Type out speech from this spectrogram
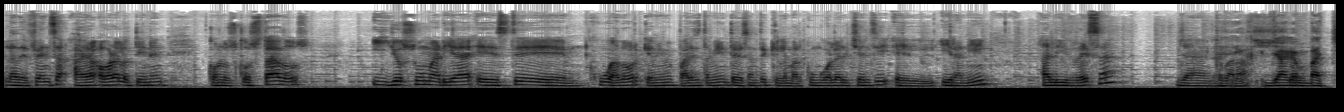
la defensa, ahora lo tienen con los costados. Y yo sumaría este jugador que a mí me parece también interesante que le marcó un gol al Chelsea, el iraní Ali Reza Yagan Bach.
